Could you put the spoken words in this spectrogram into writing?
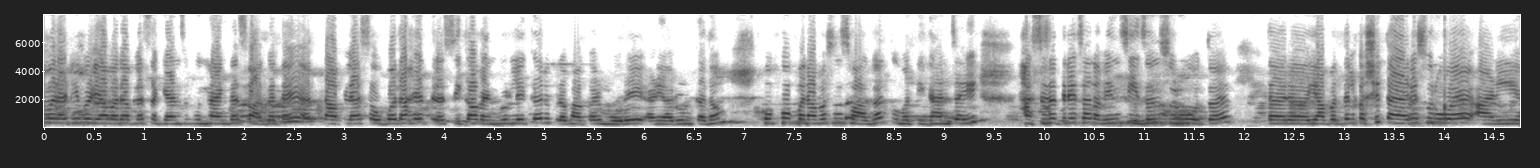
मराठी मीडियामध्ये आपल्या सगळ्यांचं पुन्हा एकदा स्वागत आहे. आता आपल्यासोबत आहेत रसिका वेंगुर्लेकर प्रभाकर मोरे आणि अरुण कदम. खूप खूप मनापासून स्वागत. तुम्हा तिघांचंही हास्य जत्रेचा नवीन सीझन सुरू होतोय. तर याबद्दल कशी तयारी सुरू आहे आणि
